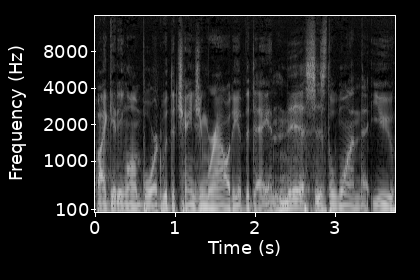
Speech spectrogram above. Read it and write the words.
by getting on board with the changing morality of the day. And this is the one that you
